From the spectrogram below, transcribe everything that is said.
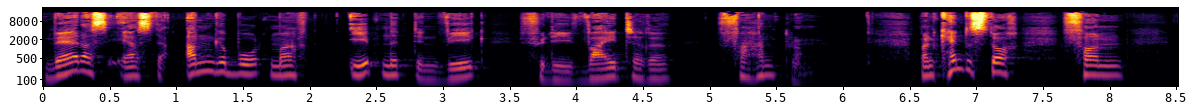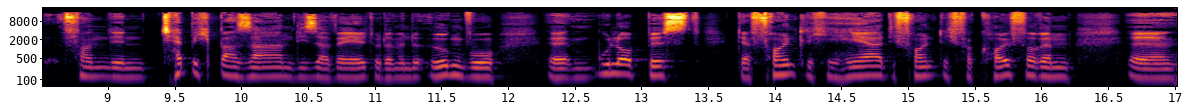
Wer das erste Angebot macht, ebnet den Weg für die weitere Verhandlung. Man kennt es doch von von den Teppichbasaren dieser Welt oder wenn du irgendwo äh, im Urlaub bist, der freundliche Herr, die freundliche Verkäuferin äh,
